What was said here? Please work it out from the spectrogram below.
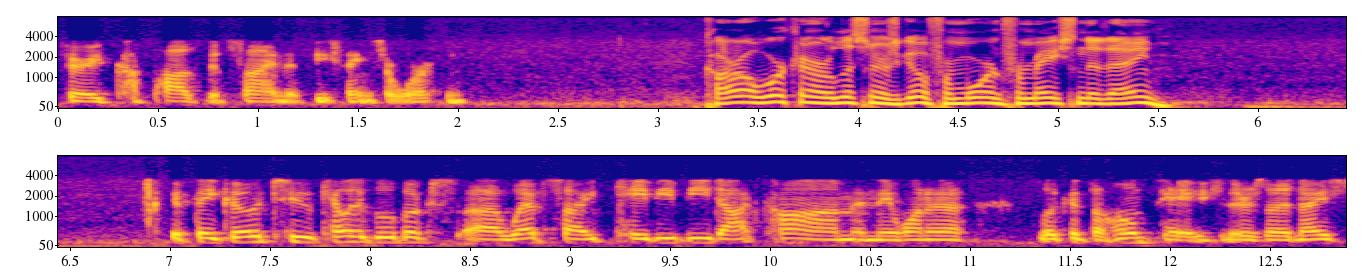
very positive sign that these things are working. Karl, where can our listeners go for more information today? If they go to Kelley Blue Book's uh, website, kbb.com, and they want to look at the homepage. There's a nice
